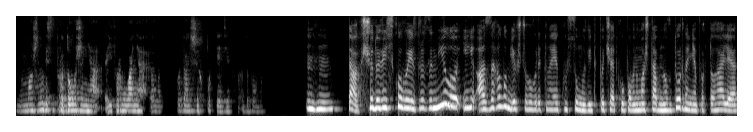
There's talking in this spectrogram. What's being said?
можливість продовження і формування е, подальших пакетів допомоги. Угу. Так, щодо військової зрозуміло, і а загалом, якщо говорити на яку суму від початку повномасштабного вторгнення Португалія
